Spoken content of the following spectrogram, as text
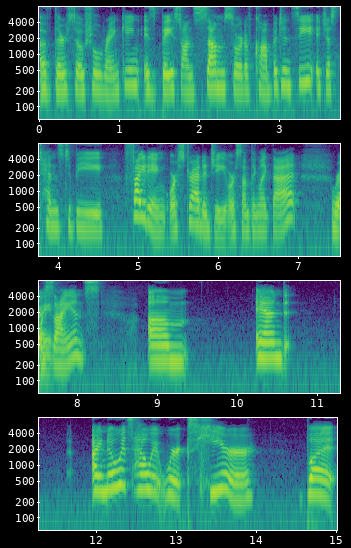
of their social ranking is based on some sort of competency. It just tends to be fighting or strategy or something like that or science. Um and I know it's how it works here, but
